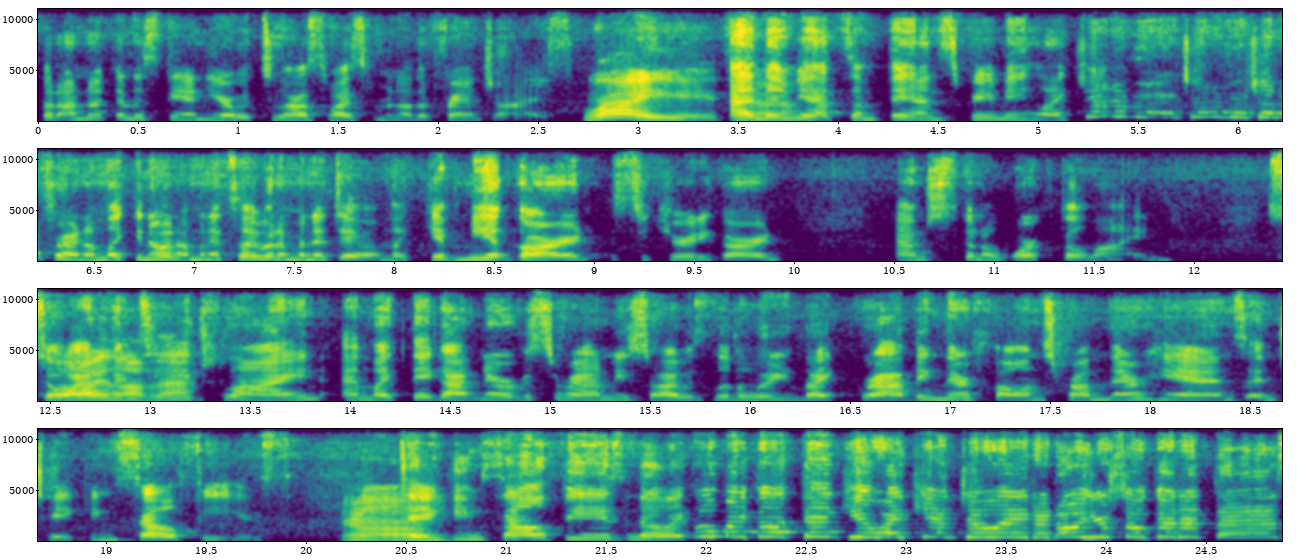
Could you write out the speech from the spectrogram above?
but I'm not going to stand here with two housewives from another franchise. Right. And then we had some fans screaming like Jennifer, Jennifer, Jennifer, and I'm like, you know what? I'm going to tell you what I'm going to do. I'm like, give me a guard, a security guard. I'm just going to work the line. So Oh, I, I went to that. each line, and like they got nervous around me, so I was literally like grabbing their phones from their hands and taking selfies Aw. taking selfies and they're like, oh my God, thank you. I can't do it. I know you're so good at this.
